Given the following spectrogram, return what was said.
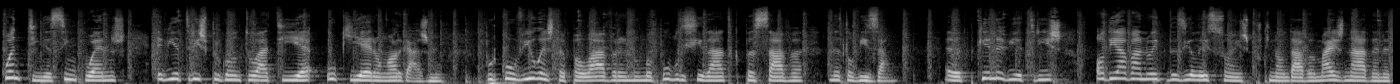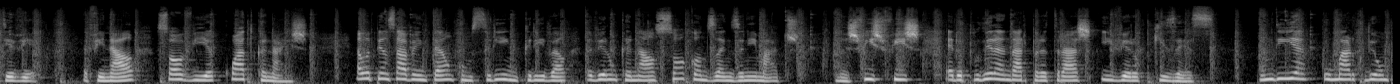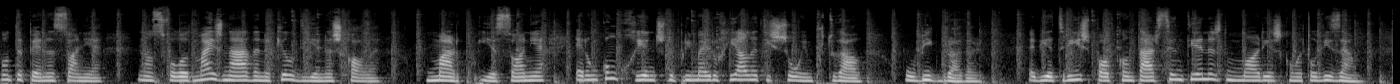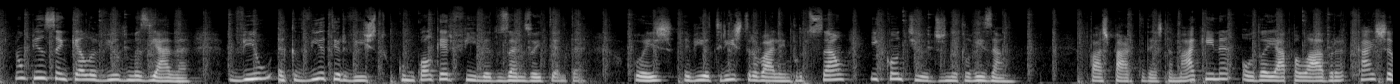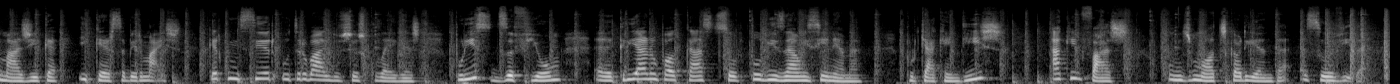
Quando tinha 5 anos, a Beatriz perguntou à tia o que era um orgasmo, porque ouviu esta palavra numa publicidade que passava na televisão. A pequena Beatriz odiava a noite das eleições porque não dava mais nada na TV. Afinal, só havia quatro canais. Ela pensava então como seria incrível haver um canal só com desenhos animados. Mas fixe-fixe era poder andar para trás e ver o que quisesse. Um dia, o Marco deu um pontapé na Sónia. Não se falou de mais nada naquele dia na escola. O Marco e a Sónia eram concorrentes do primeiro reality show em Portugal, o Big Brother. A Beatriz pode contar centenas de memórias com a televisão. Não pensem que ela viu demasiada. Viu a que devia ter visto, como qualquer filha dos anos 80. Hoje, a Beatriz trabalha em produção e conteúdos na televisão. Faz parte desta máquina, odeia a palavra caixa mágica e quer saber mais. Quer conhecer o trabalho dos seus colegas. Por isso, desafiou-me a criar um podcast sobre televisão e cinema. Porque há quem diz, há quem faz. Um dos modos que orienta a sua vida.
